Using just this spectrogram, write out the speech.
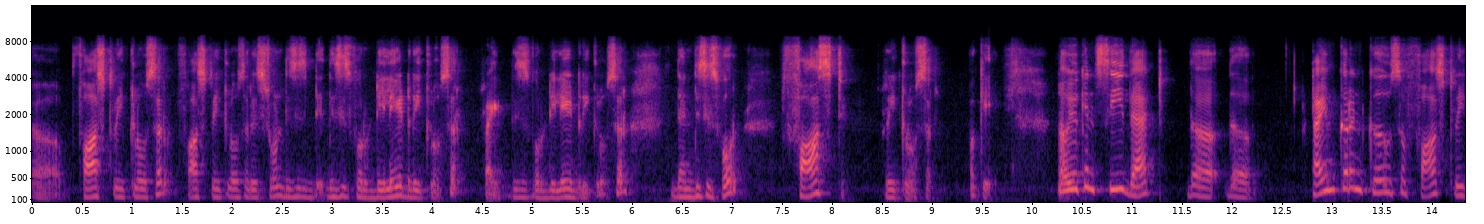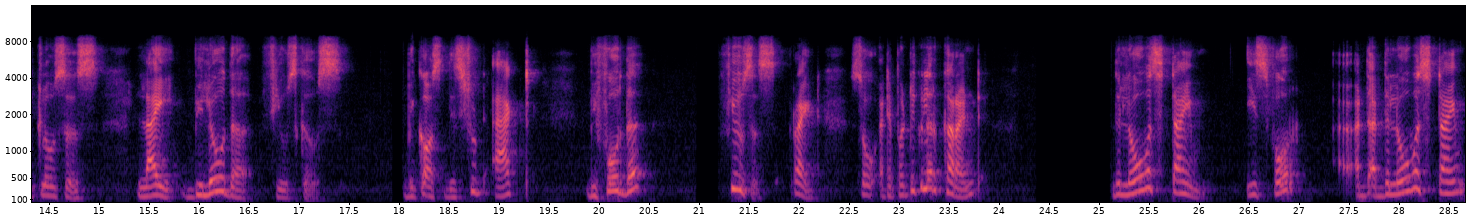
uh, fast recloser. Fast recloser is shown. This is this is for delayed recloser, right? This is for delayed recloser. Then this is for fast recloser. Okay. Now you can see that the the time current curves of fast reclosers lie below the fuse curves because this should act before the fuses, right? So at a particular current, the lowest time is for at the, at the lowest time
